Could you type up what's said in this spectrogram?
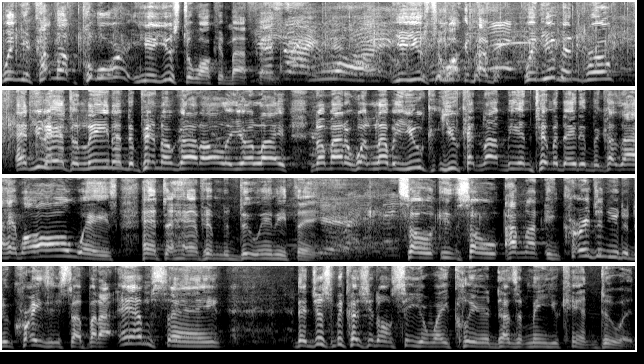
When you come up poor, you're used to walking by faith. That's right. You're used to walking by faith. When you've been broke and you had to lean and depend on God all of your life, no matter what level, you you cannot be intimidated because I have always had to have Him to do anything. So, so I'm not encouraging you to do crazy stuff, but I am saying that just because you don't see your way clear doesn't mean you can't do it.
